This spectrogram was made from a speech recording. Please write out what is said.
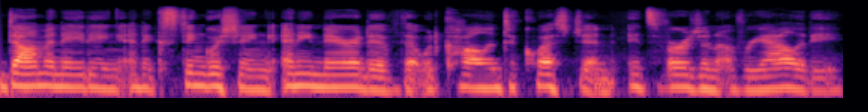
dominating and extinguishing any narrative that would call into question its version of reality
